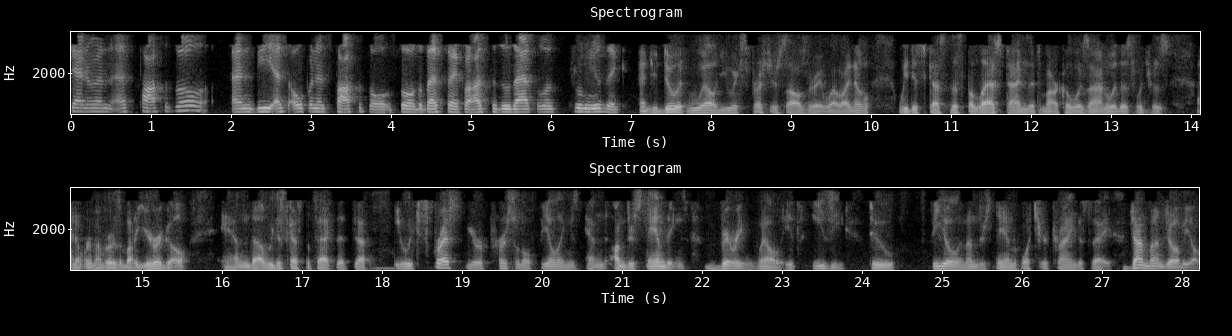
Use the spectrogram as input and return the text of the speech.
genuine as possible and be as open as possible. So the best way for us to do that was through music. And you do it well. You express yourselves very well. I know we discussed this the last time that Marco was on with us, which was, I don't remember, it was about a year ago. And uh, we discussed the fact that uh, you express your personal feelings and understandings very well. It's easy to feel and understand what you're trying to say. John Bon Jovial,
